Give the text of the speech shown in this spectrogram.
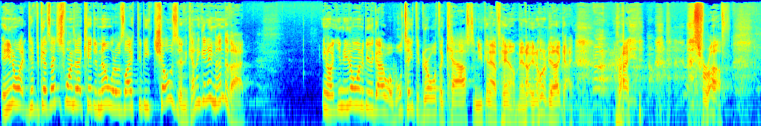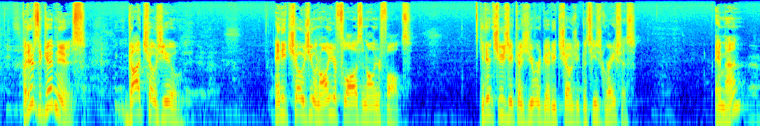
And you know what? Because I just wanted that kid to know what it was like to be chosen. Can I get amen to that? You know, you, you don't want to be the guy, well, we'll take the girl with the cast and you can have him. You know, you don't want to be that guy, right? That's rough. But here's the good news God chose you. And He chose you in all your flaws and all your faults. He didn't choose you because you were good, He chose you because He's gracious. Amen? Amen?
